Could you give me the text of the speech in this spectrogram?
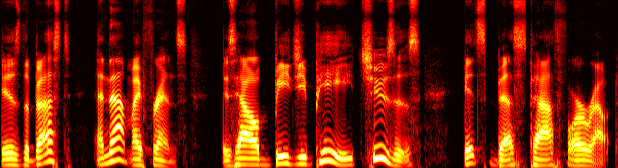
is the best, and that, my friends, is how BGP chooses its best path for a route.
